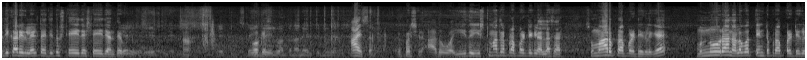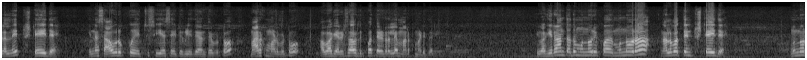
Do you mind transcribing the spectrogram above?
ಅಧಿಕಾರಿಗಳು ಹೇಳ್ತಾ ಇದ್ದಿದ್ದು ಸ್ಟೇ ಇದೆ ಸ್ಟೇ ಇದೆ ಅಂತ ಹೇಳ್ಬಿಟ್ಟು. ಹಾಂ. ಓಕೆ ಆಯ್ತು ಸರ್. ಪರಿಶೀಲನೆ ಅದು ಇದು ಇಷ್ಟು ಮಾತ್ರ ಪ್ರಾಪರ್ಟಿಗಳಲ್ಲ ಸರ್. ಸುಮಾರು ಪ್ರಾಪರ್ಟಿಗಳಿಗೆ ಮುನ್ನೂರ ನಲವತ್ತೆಂಟು ಪ್ರಾಪರ್ಟಿಗಳಲ್ಲಿ ಸ್ಟೇ ಇದೆ. ಇನ್ನು ಸಾವಿರಕ್ಕೂ ಹೆಚ್ಚು ಸಿ ಎಸ್ ಐಟಿಗಳಿದೆ ಅಂತ ಹೇಳ್ಬಿಟ್ಟು ಮಾರ್ಕ್ ಮಾಡಿಬಿಟ್ಟು ಅವಾಗ ಎರಡು ಸಾವಿರದ ಇಪ್ಪತ್ತೆರಡರಲ್ಲೇ ಮಾರ್ಕ್ ಮಾಡಿದ್ದಾರೆ. ಇವಾಗ ಇರೋಂಥದ್ದು ಮುನ್ನೂರ ಇಪ್ಪ ಮುನ್ನೂರ ನಲವತ್ತೆಂಟು ಸ್ಟೇ ಇದೆ. ಮುನ್ನೂರ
